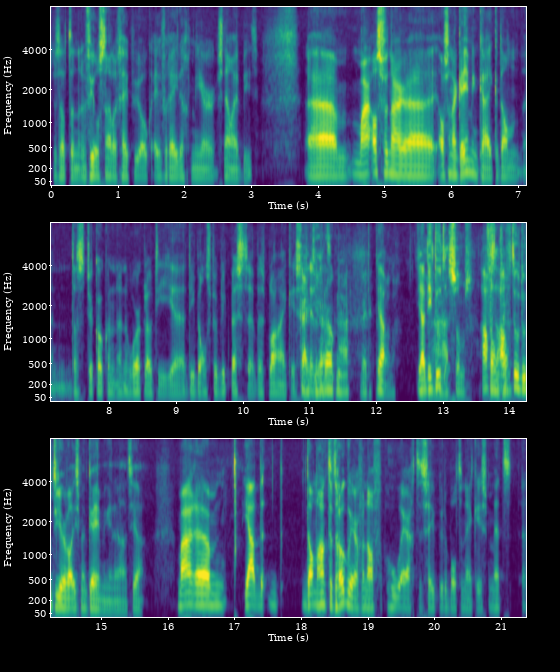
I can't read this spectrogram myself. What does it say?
Dus dat een, veel snellere GPU ook evenredig meer snelheid biedt. Um, maar als we, naar, uh, als we naar gaming kijken, dan en dat is natuurlijk ook een, een workload die, uh, die bij ons publiek best, uh, best belangrijk is. Kijkt hij er ook naar, weet ik toevallig. Ja, ja die doet soms. Af, soms, af en toe doet hij er wel iets met gaming inderdaad, ja. Maar um, ja, dan hangt het er ook weer vanaf hoe erg de CPU de bottleneck is met uh,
